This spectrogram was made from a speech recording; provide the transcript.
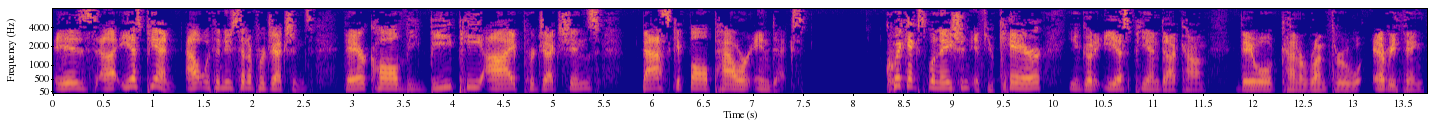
is uh, ESPN out with a new set of projections. They are called the BPI Projections Basketball Power Index. Quick explanation, if you care, you can go to ESPN.com. They will kind of run through everything.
